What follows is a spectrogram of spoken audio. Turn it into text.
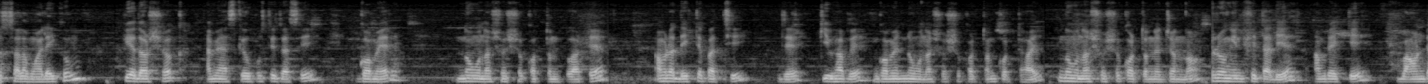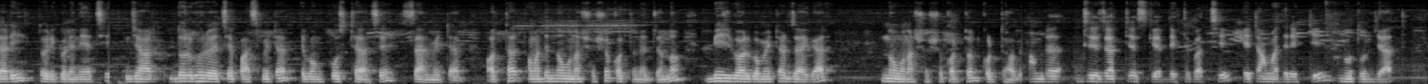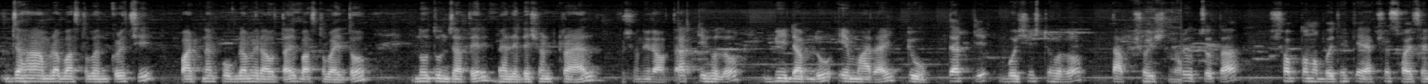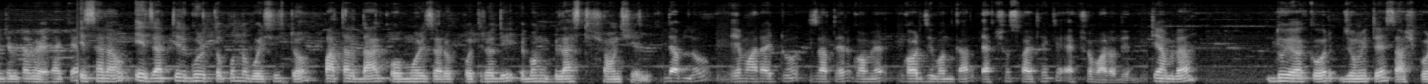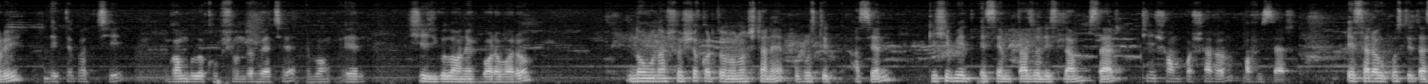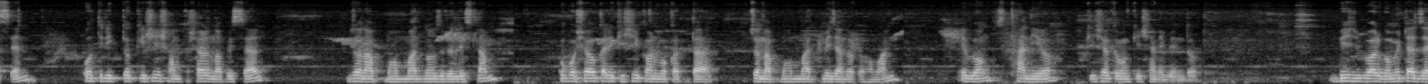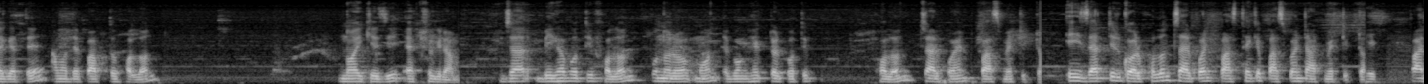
আসসালামু আলাইকুম। প্রিয় দর্শক, আমি আজকে উপস্থিত আছি গমের নমুনা শস্য কর্তন প্লটে। আমরা দেখতে পাচ্ছি যে কীভাবে গমের নমুনা শস্য কর্তন করতে হয়। নমুনা শস্য কর্তনের জন্য রঙিন ফিতা দিয়ে আমরা একটি বাউন্ডারি তৈরি করে নিয়েছি, যার দৈর্ঘ্য রয়েছে পাঁচ মিটার এবং পোস্টে আছে চার মিটার। অর্থাৎ আমাদের নমুনা শস্য কর্তনের জন্য বিশ বর্গ মিটার জায়গার নমুনা শস্য কর্তন করতে হবে। আমরা যে জাতটি আজকে দেখতে পাচ্ছি, এটা আমাদের একটি নতুন জাত, যাহা আমরা বাস্তবায়ন করেছি পার্টনার প্রোগ্রামের আওতায় বাস্তবায়িত নতুন জাতের ভ্যালিডেশন ট্রায়াল শনির আওতায়। চারটি হলো বিডাব্লিউ এমআরআই টু চারটির বৈশিষ্ট্য হলো তাপ সহিষ্ণু, উচ্চতা সপ্তানব্বই থেকে একশো ছয় সেন্টিমিটার হয়ে থাকে। এছাড়াও এই জাতটির গুরুত্বপূর্ণ বৈশিষ্ট্য পাতার দাগ ও মরিচারক প্রতিরোধী এবং ব্লাস্ট সহনশীল। ডাব্লিউ এমআরআই টু জাতের গমের গড় জীবনকাল একশো ছয় থেকে একশো বারো দিন। এটি আমরা দুই একর জমিতে চাষ করি। দেখতে পাচ্ছি গমগুলো খুব সুন্দর হয়েছে এবং এর শীষগুলো অনেক বড় বড়। নমুনা শস্য কর্তন অনুষ্ঠানে উপস্থিত আছেন কৃষিবিদ S M Tajul Islam sir. কৃষি সম্প্রসারণ অফিসার। এছাড়া উপস্থিত আছেন অতিরিক্ত কৃষি সম্প্রসারণ অফিসার জনাব মোহাম্মদ নজরুল ইসলাম, উপসহকারী কৃষি কর্মকর্তা জনাব মোহাম্মদ মিজানুর রহমান এবং স্থানীয় কৃষক এবং কিষানীবৃন্দ বিশ বর্গমিটার জায়গাতে আমাদের প্রাপ্ত ফলন নয় কেজি একশো গ্রাম, যার বিঘা প্রতি ফলন পনেরো মন এবং হেক্টর প্রতি ফলন চার পয়েন্ট পাঁচ মেট্রিক টন। এই জাতটির গড় ফলন চার পয়েন্ট পাঁচ থেকে পাঁচ পয়েন্ট আট মেট্রিক টন। পার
